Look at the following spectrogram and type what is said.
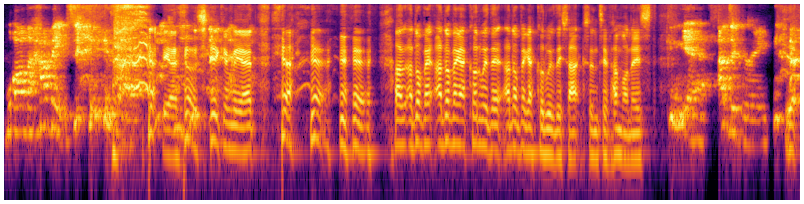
what are the habits? yeah, it's shaking my head. Yeah, yeah. I, I, don't think I don't think I could with it. I don't think I could with this accent, if I'm honest. Yeah, I'd agree. Yeah.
